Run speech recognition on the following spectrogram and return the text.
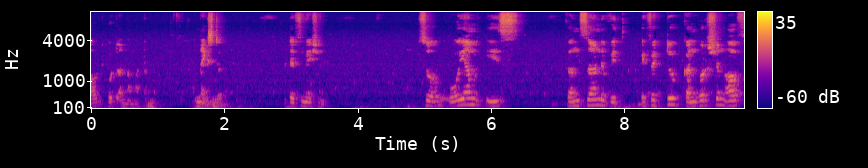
output అన్నమాట. Next definition so OM is concerned with effective conversion of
